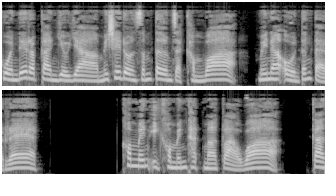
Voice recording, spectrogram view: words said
ควรได้รับการเยียวยาไม่ใช่โดนซ้ำเติมจากคำว่า ไม่น่าโอนตั้งแต่แรก คอมเมนต์อีกคอมเมนต์ถัดมากล่าวว่า การ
